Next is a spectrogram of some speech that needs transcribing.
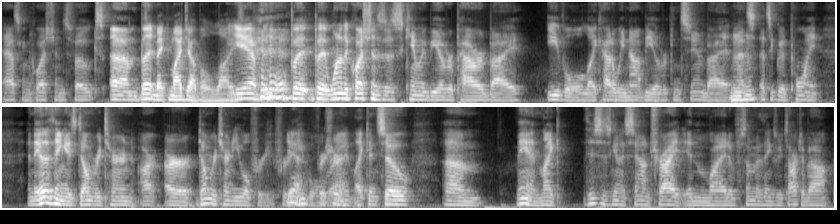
asking questions, folks. Um, but Make my job a lot easier. yeah, but, but but one of the questions is, can we be overpowered by evil? Like, how do we not be overconsumed by it? And that's Mm-hmm. that's a good point. And the other thing is, don't return our, our don't return evil for for Yeah, evil, for sure. right? Like, and so, um, man, like this is gonna sound trite in light of some of the things we talked about,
